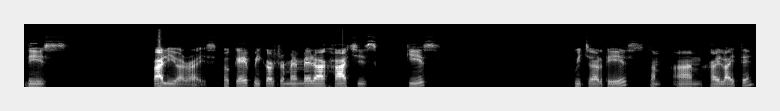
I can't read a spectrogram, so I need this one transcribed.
these value arrays okay? Because remember a hash is keys which are these I'm highlighting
